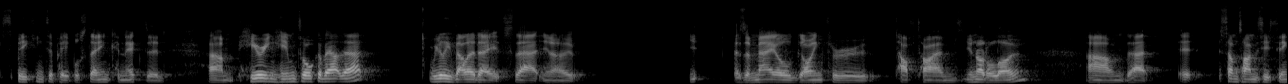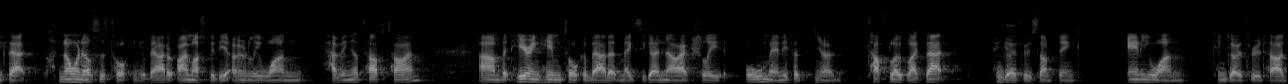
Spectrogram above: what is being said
speaking to people, staying connected, um, hearing him talk about that really validates that, you know, as a male going through tough times, you're not alone. Um, that it, sometimes you think that no one else is talking about it, I must be the only one having a tough time. Um, but hearing him talk about it makes you go, no, actually, all men, if a you know tough bloke like that can go through something, anyone can go through hard,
